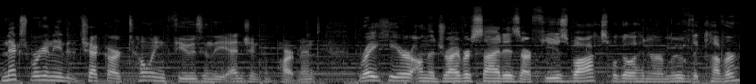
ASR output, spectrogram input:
Next, we're going to need to check our towing fuse in the engine compartment. Right here on the driver's side is our fuse box. We'll go ahead and remove the cover.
